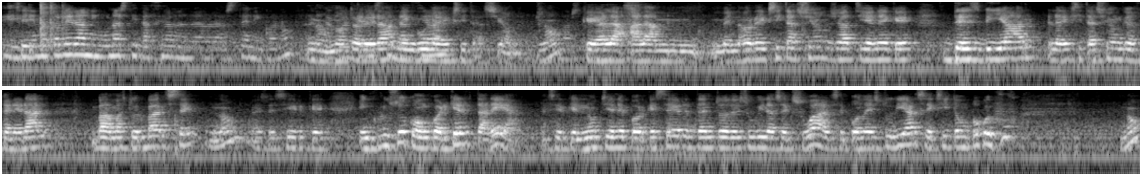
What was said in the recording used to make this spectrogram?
Y Sí. que no tolera ninguna excitación en el neurasténico, ¿no? Frente No, no tolera excitación, ninguna excitación, ¿no? Que a la, a la menor excitación ya tiene que desviar la excitación que en general va a masturbarse, ¿no? Es decir, que incluso con cualquier tarea, es decir, que no tiene por qué ser dentro de su vida sexual, se pone a estudiar, se excita un poco y ¡uf! ¿no?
